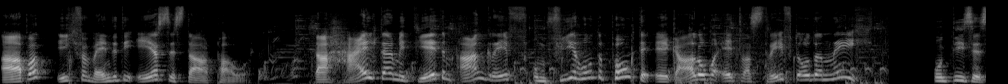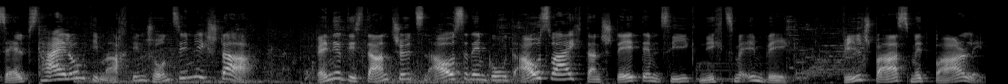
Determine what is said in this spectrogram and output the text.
aber ich verwende die erste Star Power. Da heilt er mit jedem Angriff um 400 Punkte, egal ob er etwas trifft oder nicht. Und diese Selbstheilung, die macht ihn schon ziemlich stark. Wenn ihr Distanzschützen außerdem gut ausweicht, dann steht dem Sieg nichts mehr im Weg. Viel Spaß mit Barley!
